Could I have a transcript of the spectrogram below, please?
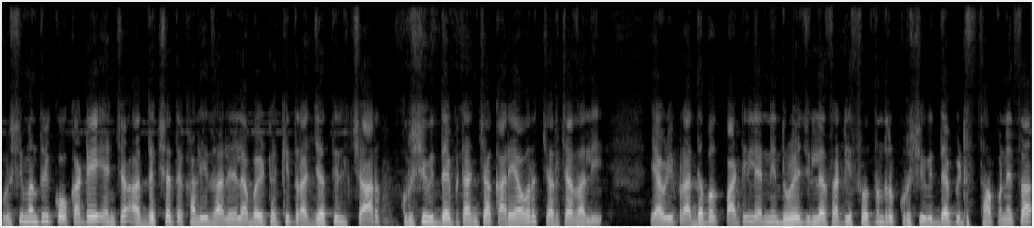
कृषीमंत्री कोकाटे यांच्या अध्यक्षतेखाली झालेल्या बैठकीत राज्यातील चार कृषी विद्यापीठांच्या कार्यावर चर्चा झाली. यावेळी प्राध्यापक पाटील यांनी धुळे जिल्ह्यासाठी स्वतंत्र कृषी विद्यापीठ स्थापनेचा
